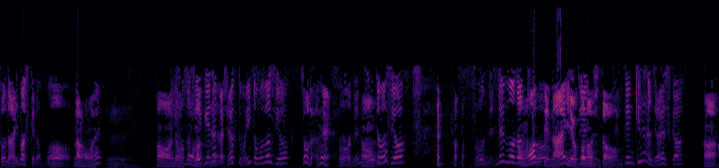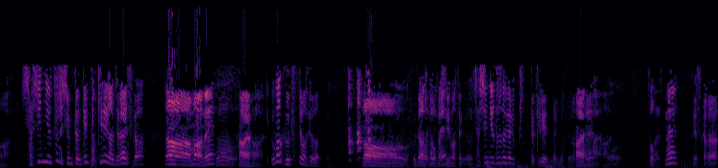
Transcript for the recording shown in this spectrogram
そういうのありますけどもい。、なるほどねう。ん。はい。でもそそうんなんだな整形なんかね。しなくてもいいと思いますよ。そうだよね。うん、全然いいと思いますよ。うん、全然もうなんか。思ってないよ、この人。全然綺麗なんじゃないですか？はいはい。写真に写る瞬間結構綺麗なんじゃないですか？ああ、まあねう。ん。はいはい。うまく写ってますよ、だって。ああ。うん普段はどうか知りませんけど、写真に写るときだけピッと綺麗になりますよ、ねはいはいはいそうですね。うんですから、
